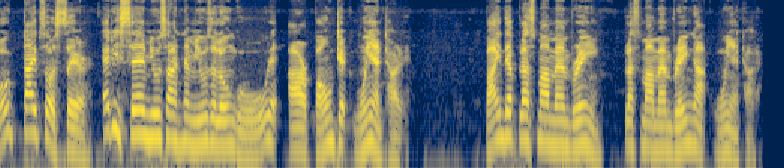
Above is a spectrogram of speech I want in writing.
both types of cell အဲ့ဒီ cell မျိုးစားနှစ်မျိုးစလုံးကိုတဲ့ are bounded ဝန်းရံထားတယ် by the plasma membrane plasma membrane ကဝန်းရံထားတယ်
